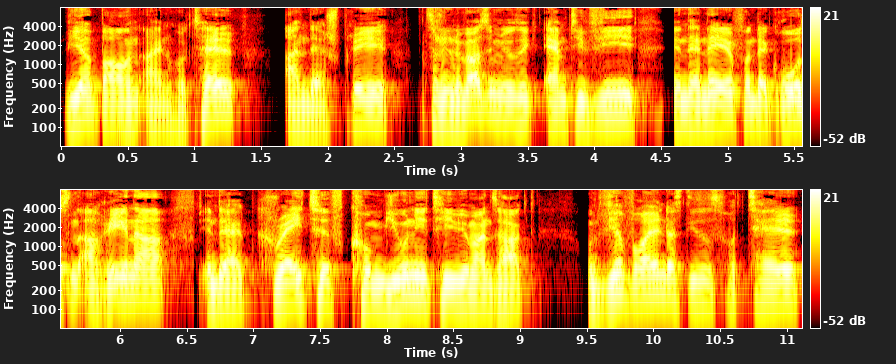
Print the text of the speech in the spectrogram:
Wir bauen ein Hotel an der Spree, zwischen Universal Music, MTV, in der Nähe von der großen Arena, in der Creative Community, wie man sagt. Und wir wollen, dass dieses Hotel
